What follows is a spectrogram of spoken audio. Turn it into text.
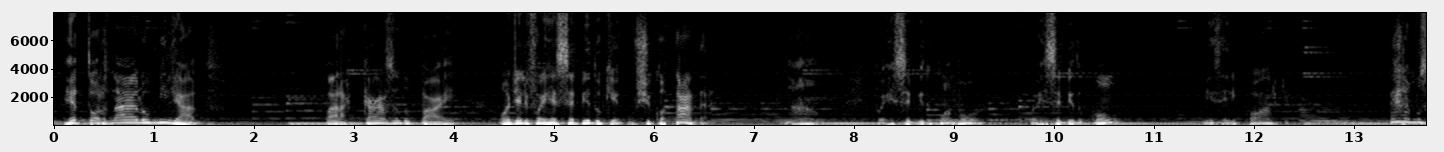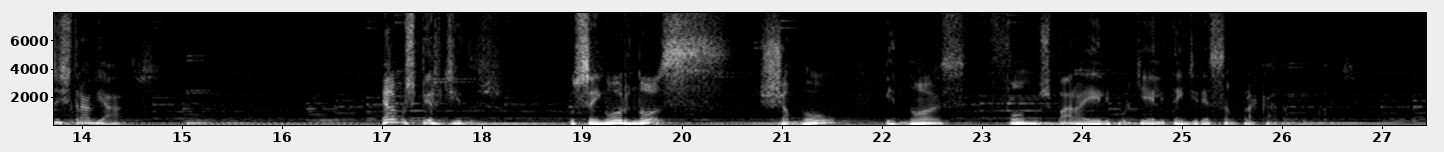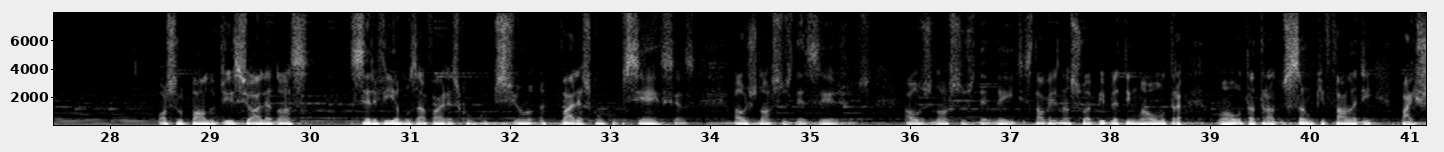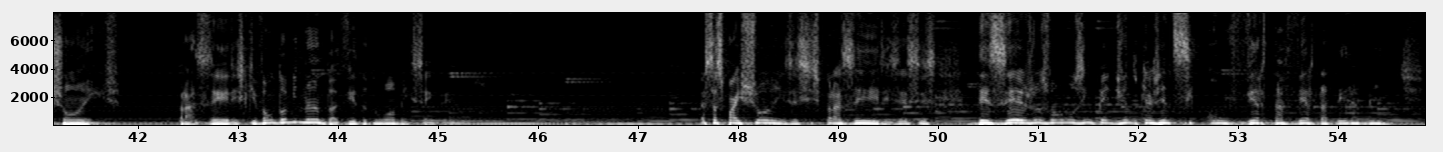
Retornar humilhado para a casa do pai, onde ele foi recebido o quê? Com chicotada? Não, foi recebido com amor, foi recebido com misericórdia. Éramos extraviados. Éramos perdidos. O Senhor nos chamou e nós fomos para Ele, porque Ele tem direção para cada um de nós. O apóstolo Paulo disse: Olha, nós servíamos a várias, várias concupiscências, aos nossos desejos, aos nossos deleites. Talvez na sua Bíblia tenha uma outra, uma outra tradução que fala de paixões, prazeres que vão dominando a vida do homem sem Deus. Essas paixões, esses prazeres, esses desejos vão nos impedindo que a gente se converta verdadeiramente.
